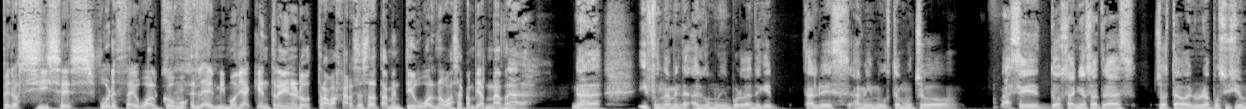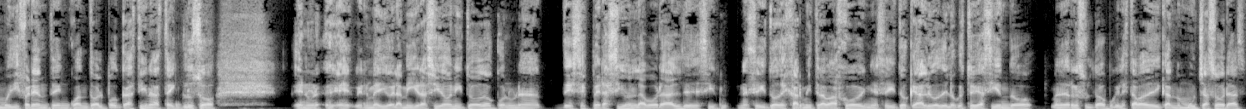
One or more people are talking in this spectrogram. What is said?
Pero si se esfuerza igual, como el, mismo día que entre dinero, trabajarás exactamente igual, no vas a cambiar nada. Nada, nada. Y fundamental, algo muy importante que tal vez a mí me gusta mucho, hace dos años atrás yo estaba en una posición muy diferente en cuanto al podcasting, hasta incluso en, un- eh, en medio de la migración y todo, con una desesperación laboral de decir, necesito dejar mi trabajo y necesito que algo de lo que estoy haciendo me dé resultado, porque le estaba dedicando muchas horas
